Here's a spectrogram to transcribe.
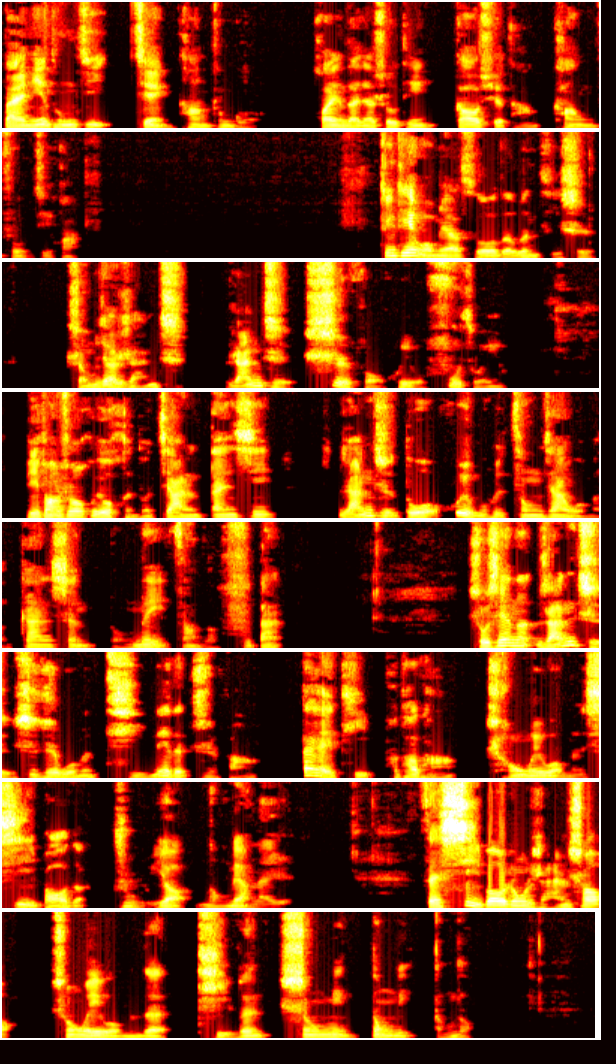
百年同济，健康中国，欢迎大家收听高血糖康复计划。今天我们要说的问题是什么叫燃脂？燃脂是否会有副作用？比方说，会有很多家人担心燃脂多会不会增加我们肝肾等内脏的负担？首先呢，燃脂是指我们体内的脂肪代替葡萄糖，成为我们细胞的主要能量来源，在细胞中燃烧，成为我们的。体温、生命动力等等，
